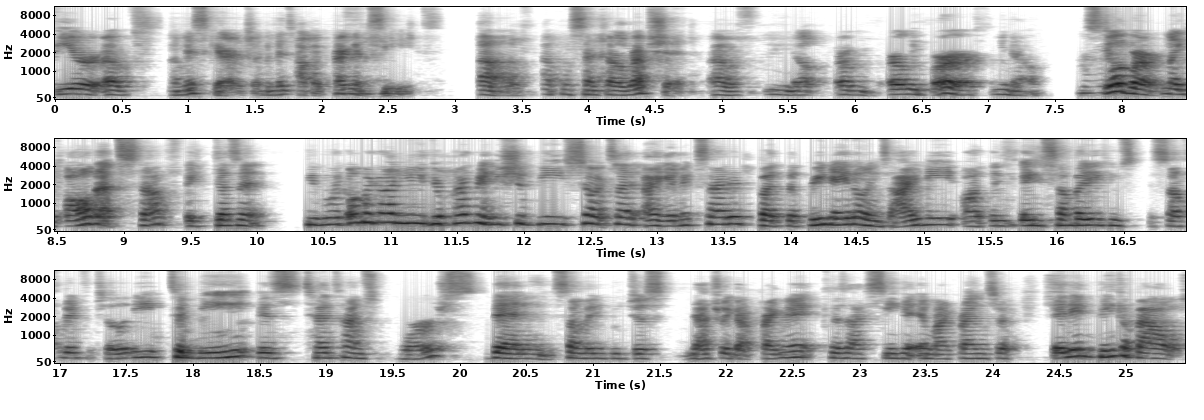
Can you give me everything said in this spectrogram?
fear of a miscarriage, of an ectopic pregnancy, of a placental abruption, of, you know, early birth, you know, mm-hmm. stillbirth, like all that stuff, it doesn't. People are like, oh my god, you, you're pregnant. You should be so excited. I am excited, but the prenatal anxiety on in, in somebody who's suffered infertility to me is ten times worse than somebody who just naturally got pregnant because I've seen it in my friends. They didn't think about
